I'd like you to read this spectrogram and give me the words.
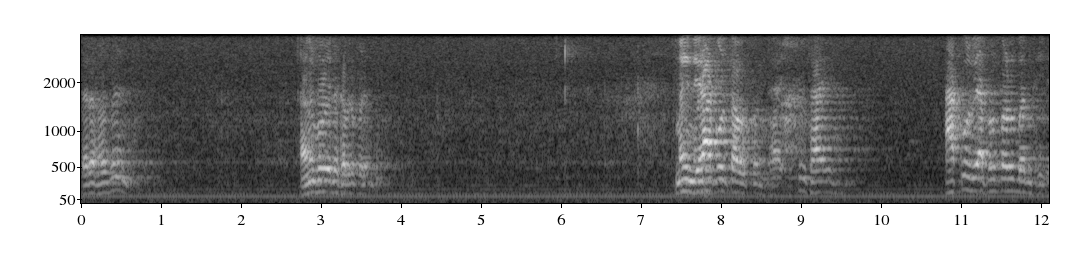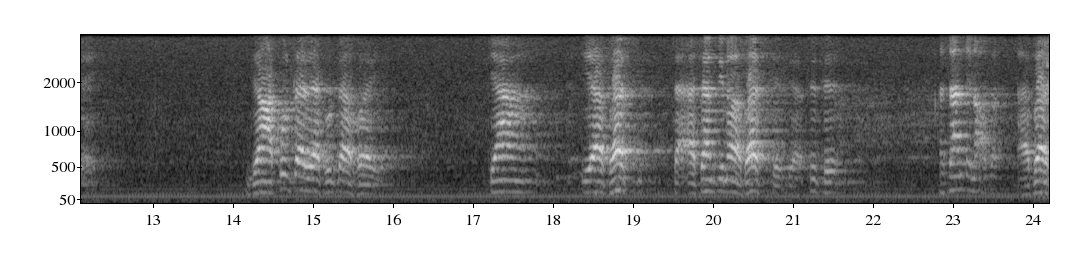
તરફ ખબર ને? અનુભવ એટલે ખબર પડે ને? મય નિરાકુરતા ઉત્પન્ન થાય શું થાય? આકુર વ્યાકુરપણું બંધ થઈ જાય. જ્યાં આકુરતા વ્યાકુરતા હોય ત્યાં એ આભાસ અશાંતિનો આભાસ છે ત્યાં શું છે? અશાંતિ નો આભાર.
